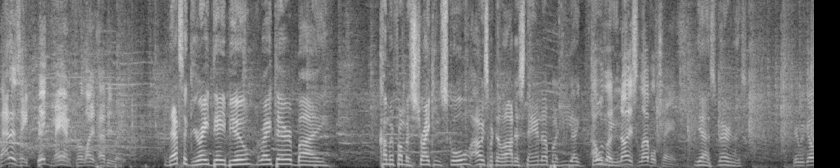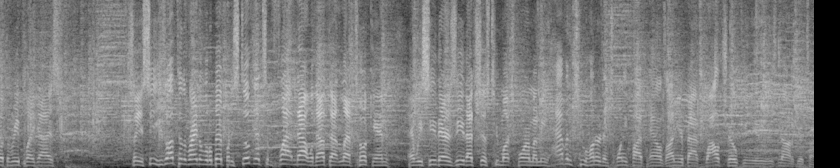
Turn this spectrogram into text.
That is a big man for light heavyweight. That's a great debut right there by coming from a striking school. I expected a lot of stand up, but he like That was a me. nice level change. Yes, very nice. Here we go with the replay, guys. So you see he's off to the right a little bit, but he still gets him flattened out without that left hook in. And we see there, Z, that's just too much for him. I mean, having 225 pounds on your back while choking you is not a good time.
